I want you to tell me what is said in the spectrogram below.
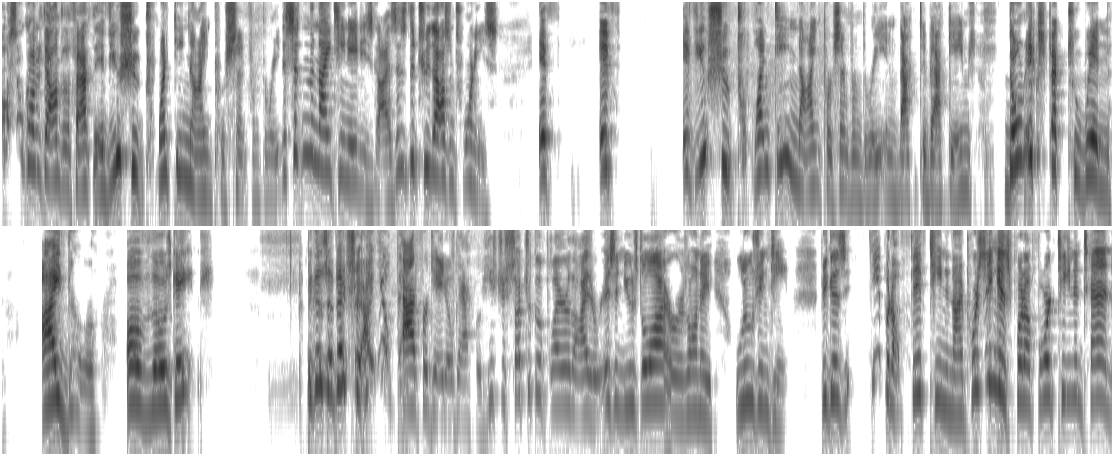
also comes down to the fact that if you shoot 29% from three, this isn't the 1980s, guys. This is the 2020s. If if if you shoot 29% from three in back to back games, don't expect to win either of those games. Because eventually, I feel bad for Daniel Gafford. He's just such a good player that either isn't used a lot or is on a losing team. Because he put up 15 and 9. Porzingis put up 14 and 10.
